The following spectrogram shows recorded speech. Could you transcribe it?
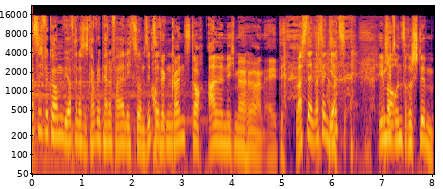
Herzlich willkommen, wir öffnen das Discovery Panel feierlich zum 17. Auch wir können es doch alle nicht mehr hören, ey. Was denn, was denn jetzt? Immer unsere Stimmen.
